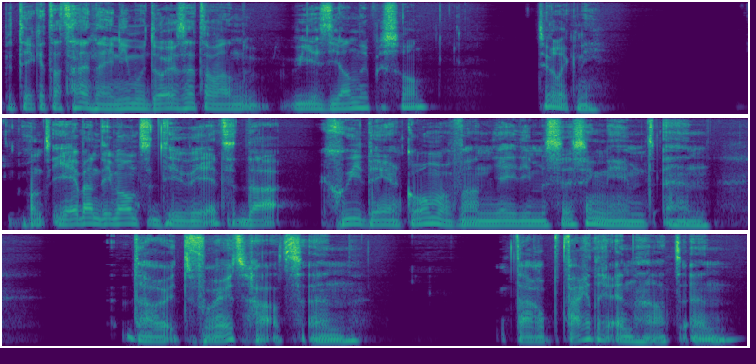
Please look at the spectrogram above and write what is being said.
Betekent dat dan dat je niet moet doorzetten van wie is die andere persoon? Tuurlijk niet. Want jij bent iemand die weet dat goede dingen komen van jij die beslissing neemt en daaruit vooruit gaat en daarop verder ingaat en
